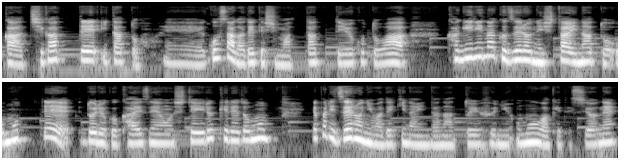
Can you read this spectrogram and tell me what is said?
が違っていたと、えー、誤差が出てしまったっていうことは、限りなくゼロにしたいなと思って努力改善をしているけれども、やっぱりゼロにはできないんだなというふうに思うわけですよね。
